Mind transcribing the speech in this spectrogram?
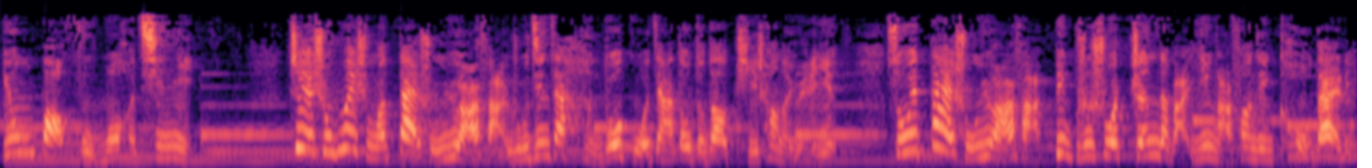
拥抱、抚摸和亲昵。这也是为什么袋鼠育儿法如今在很多国家都得到提倡的原因。所谓袋鼠育儿法，并不是说真的把婴儿放进口袋里，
